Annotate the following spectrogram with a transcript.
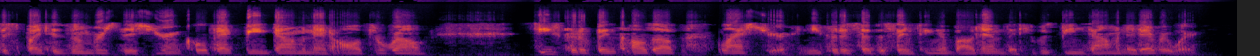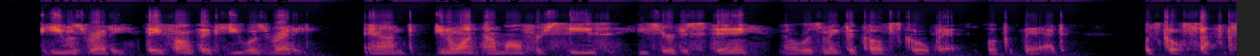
despite his numbers this year and Kopech being dominant all throughout. Cease could have been called up last year, and you could have said the same thing about him that he was being dominant everywhere. He was ready. They felt that he was ready. And you know what? I'm all for Cease. He's here to stay. Now let's make the Cubs go bad. Look bad. Let's go Sox.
